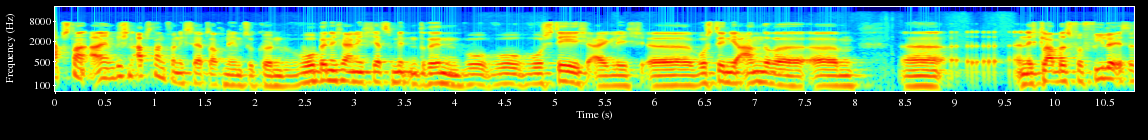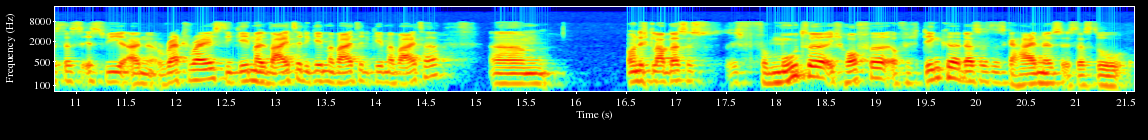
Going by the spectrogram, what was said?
Abstand, ein bisschen Abstand von sich selbst auch nehmen zu können. Wo bin ich eigentlich jetzt mittendrin? Wo, wo, wo stehe ich eigentlich? Äh, wo stehen die anderen? Ähm, äh, und ich glaube, dass für viele ist es, das ist wie ein Red Race. Die gehen mal weiter, die gehen mal weiter, die gehen mal weiter. Ähm, und ich glaube, das ist, ich vermute, ich hoffe, ich denke, dass es das Geheimnis ist, dass du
